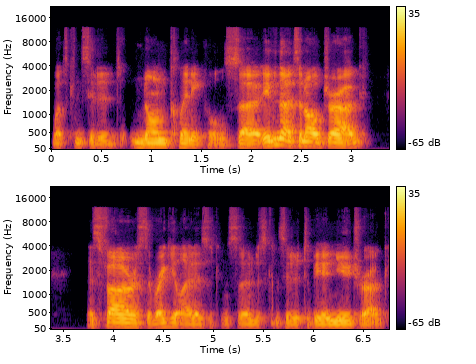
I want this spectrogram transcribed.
what's considered non-clinical. So even though it's an old drug, as far as the regulators are concerned, is considered to be a new drug.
